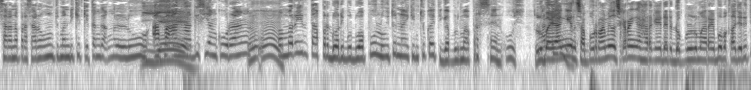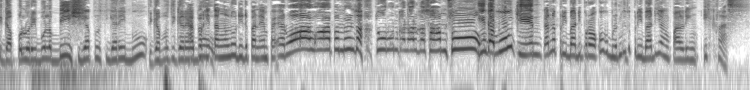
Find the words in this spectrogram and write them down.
sarana prasarana umum cuman dikit kita nggak ngeluh. Iya. apaan lagi sih yang kurang? Mm-mm. pemerintah per 2020 itu naikin cukai 35% us. Lu bayangin Sampurna Mil. Sekarang yang harganya dari 25 ribu bakal jadi 30 ribu lebih. 33 ribu? 33 ribu. Apa kita ngeluh di depan MPR wah, wah pemerintah turunkan harga Samsung. Iya nggak mungkin. Karena pribadi perokok kebetulan itu pribadi yang paling ikhlas.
